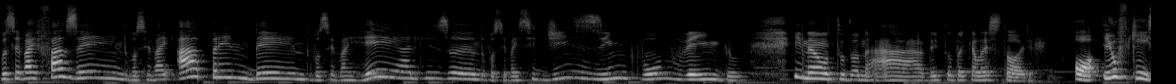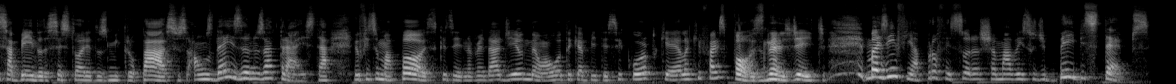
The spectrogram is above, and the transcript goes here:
Você vai fazendo, você vai aprendendo, você vai realizando, você vai se desenvolvendo e não tudo ou nada e toda aquela história. Ó, eu fiquei sabendo dessa história dos micropassos há uns 10 anos atrás, tá? Eu fiz uma pós, quer dizer, na verdade eu não, a outra que habita esse corpo, que é ela que faz pós, né, gente? Mas enfim, a professora chamava isso de baby steps.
